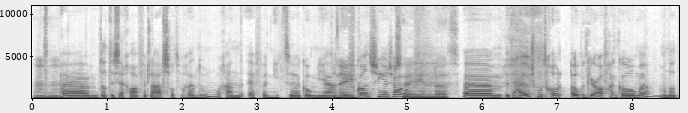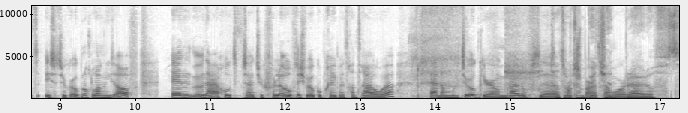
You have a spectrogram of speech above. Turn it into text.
Mhm. Ehm, dat is echt wel even het laatste wat we gaan doen. We gaan even niet uh, komende jaren Nee. vakantie en zo. Zei je inderdaad. Ehm, het huis moet gewoon ook een keer af gaan komen. Want dat is natuurlijk ook nog lang niet af. En nou goed, we zijn natuurlijk verloofd. Dus we ook op een gegeven moment gaan trouwen. Ja, dan moet natuurlijk ook een keer een bruiloft uh, dat wordt een gaan worden. budgetbruiloft.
